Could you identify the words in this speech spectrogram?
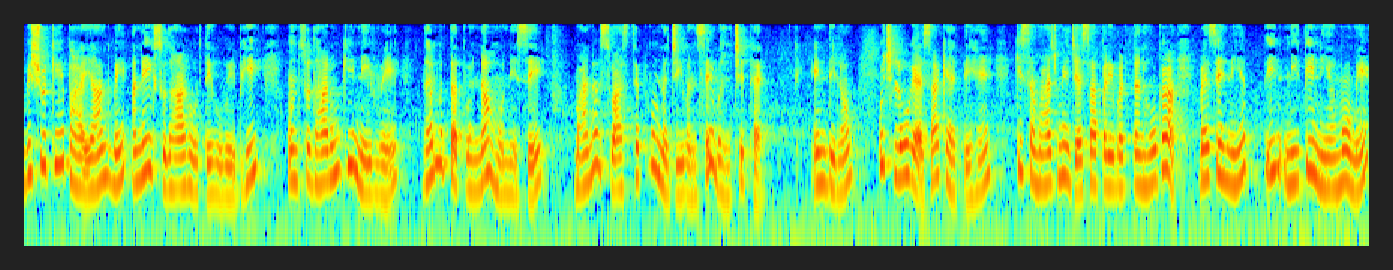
विश्व के भायांग में अनेक सुधार होते हुए भी उन सुधारों की नींव में धर्म तत्व न होने से मानव स्वास्थ्यपूर्ण जीवन से वंचित है। इन दिनों कुछ लोग ऐसा कहते हैं कि समाज में जैसा परिवर्तन होगा, वैसे नियति, नीति नियमों में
